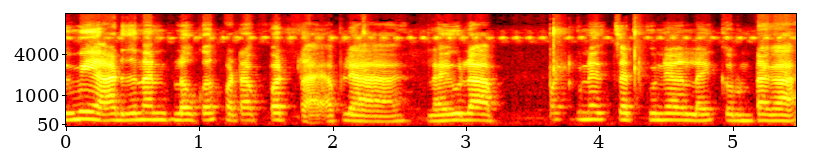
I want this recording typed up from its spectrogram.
तुम्ही आठ जणांनी लवकर पटापट आपल्या लाईव्हला पटकुन्या चटकुन्या लाईक करून टाका.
